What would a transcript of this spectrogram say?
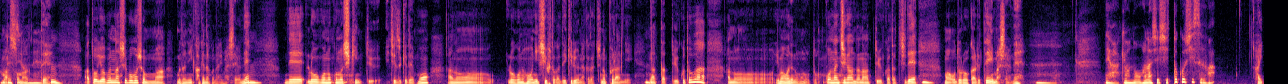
まあ、備ねわって、うん。あと余分な死亡保障もまあ、無駄にかけなくなりましたよね。で、老後のこの資金っていう位置づけでも、あの、老後の方にシフトができるような形のプランになったっていうことは、あの、今までのものとこんなに違うんだなっていう形で、まあ驚かれていましたよね。では今日のお話、知得指数は？はい。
